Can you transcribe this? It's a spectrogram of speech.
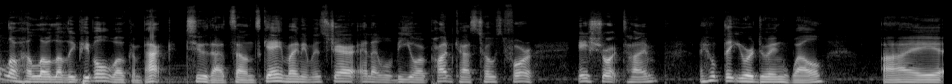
Hello, hello, lovely people. Welcome back to That Sounds Gay. My name is Jer, and I will be your podcast host for a short time. I hope that you are doing well. I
